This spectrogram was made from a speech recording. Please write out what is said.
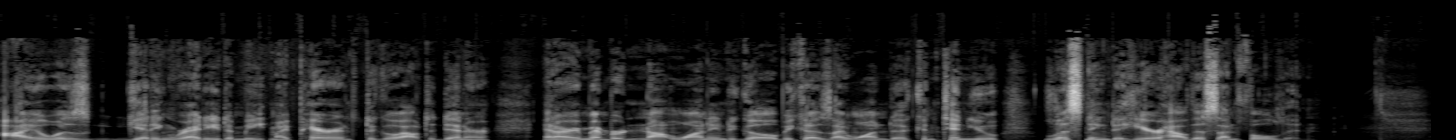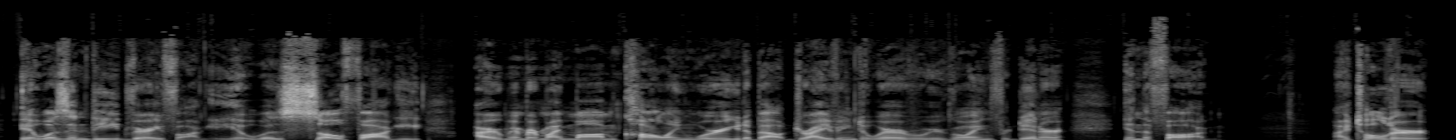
I was getting ready to meet my parents to go out to dinner, and I remember not wanting to go because I wanted to continue listening to hear how this unfolded. It was indeed very foggy. It was so foggy. I remember my mom calling, worried about driving to wherever we were going for dinner in the fog. I told her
